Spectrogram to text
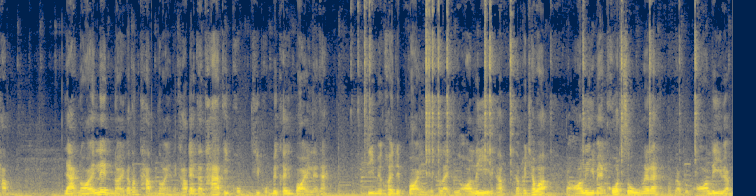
ทำอย่างน้อยเล่นหน่อยก็ต้องทำหน่อยนะครับแต่ท่าที่ผมที่ผมไม่เคยปล่อยเลยนะที่ไม่ค่อยได้ปล่อยเลยเท่าไหร่คือออลี่นะครับแต่ไม่ใช่ว่าแต่ออลี่แม่งโคตรสูงเลยนะแบบออลลี่แบบ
